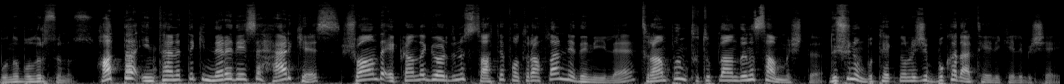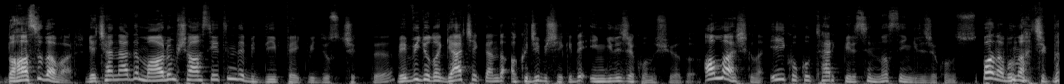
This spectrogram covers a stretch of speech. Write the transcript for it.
bunu bulursunuz. Hatta internetteki neredeyse herkes şu anda ekranda gördüğünüz sahte fotoğraflar nedeniyle Trump'ın tutuklandığını sanmıştı. Düşünün bu teknoloji bu kadar tehlikeli bir şey. Dahası da var. Geçenlerde malum şahsiyetin de bir deepfake videosu çıktı ve videoda gerçekten de akıcı bir şekilde İngilizce konuşuyordu. Allah aşkına ilkokul terk birisi nasıl İngilizce konuşsun? Bana bunu açıkla.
